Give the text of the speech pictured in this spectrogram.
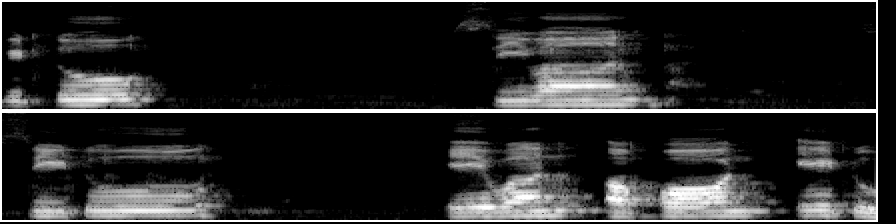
B two C one C two A one upon A two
